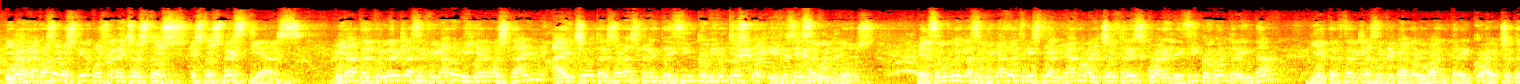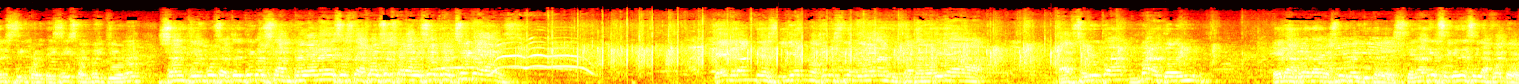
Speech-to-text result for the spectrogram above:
Y os repaso los tiempos que han hecho estos, estos bestias. Mirad, el primer clasificado, Guillermo Stein, ha hecho 3 horas 35 minutos con 16 segundos. El segundo clasificado, Cristian Gano, ha hecho 3.45 con 30. Y el tercer clasificado, Iván Trenco, ha hecho 3.56 con 21. Son tiempos auténticos campeones. Este aplauso es para vosotros, chicos. Qué grandes, Guillermo, Cristian, Iván, categoría absoluta, maratón. Era Rueda 2023. Que nadie se quede sin la foto.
